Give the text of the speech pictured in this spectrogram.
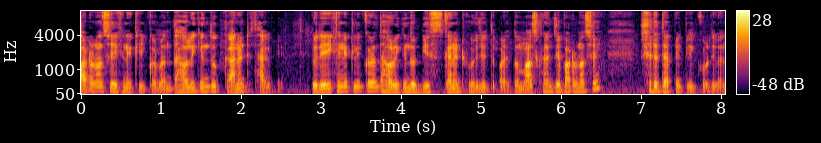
বাটন আছে, এখানে ক্লিক করবেন, তাহলে কিন্তু কানেক্ট থাকবে। যদি এইখানে ক্লিক করেন, তাহলে কিন্তু ডিসকানেক্ট হয়ে যেতে পারে। তো মাঝখানে যে বাটন আছে, সেটাতে আপনি ক্লিক করে দেবেন।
